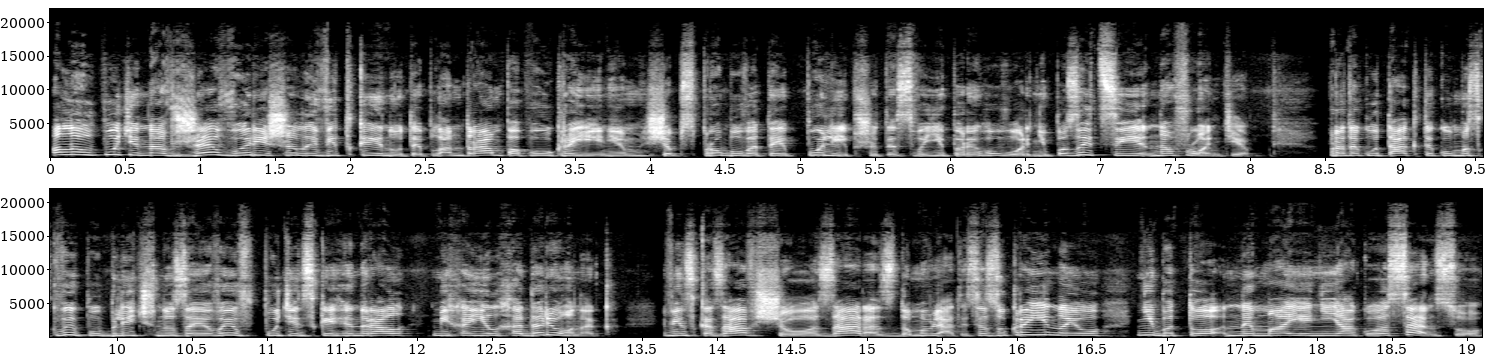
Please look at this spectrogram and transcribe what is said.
Але у Путіна вже вирішили відкинути план Трампа по Україні, щоб спробувати поліпшити свої переговорні позиції на фронті. Про таку тактику Москви публічно заявив путінський генерал Міхаїл Хадарьонок. Він сказав, що зараз домовлятися з Україною нібито немає ніякого сенсу.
